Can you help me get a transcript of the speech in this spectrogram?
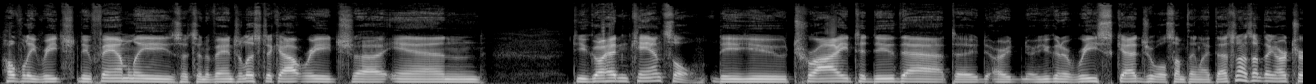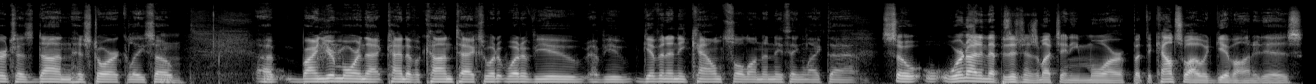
hopefully reach new families. It's an evangelistic outreach, uh, and do you go ahead and cancel? Do you try to do that? Uh, are, are you going to reschedule something like that? It's not something our church has done historically. So, uh, Brian, you're more in that kind of a context. What what have you have you given any counsel on anything like that? So we're not in that position as much anymore. But the counsel I would give on it is,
